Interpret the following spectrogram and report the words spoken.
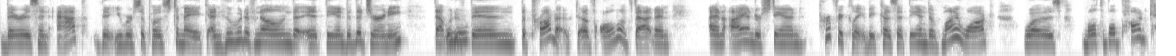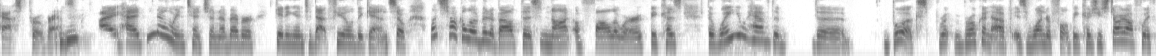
there is an app that you were supposed to make. And who would have known that at the end of the journey, that would mm-hmm. have been the product of all of that. And and I understand perfectly because at the end of my walk was multiple podcast programs. Mm-hmm. I had no intention of ever getting into that field again. So let's talk a little bit about this not a follower because the way you have the the books bro- broken up is wonderful because you start off with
